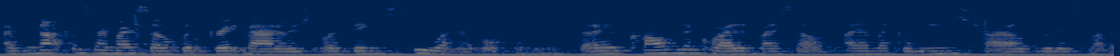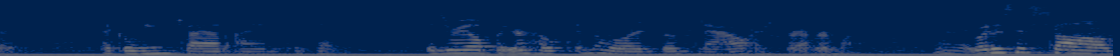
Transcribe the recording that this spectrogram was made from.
I do not concern myself with great matters or things too wonderful for me. But I have calmed and quieted myself. I am like a weaned child with its mother. Like a weaned child, I am content. Israel, put your hope in the Lord both now and forevermore. All right, what does this psalm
